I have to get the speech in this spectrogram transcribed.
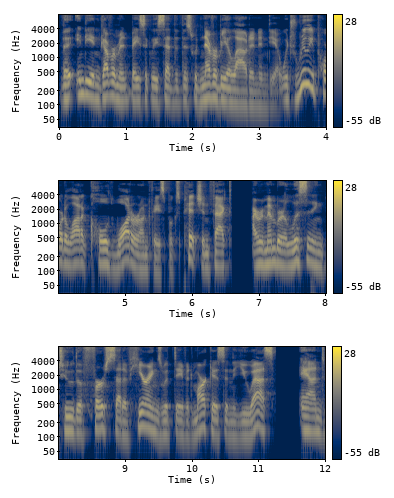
the Indian government basically said that this would never be allowed in India, which really poured a lot of cold water on Facebook's pitch. In fact, I remember listening to the first set of hearings with David Marcus in the US, and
